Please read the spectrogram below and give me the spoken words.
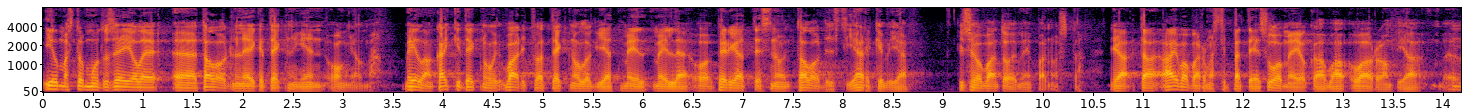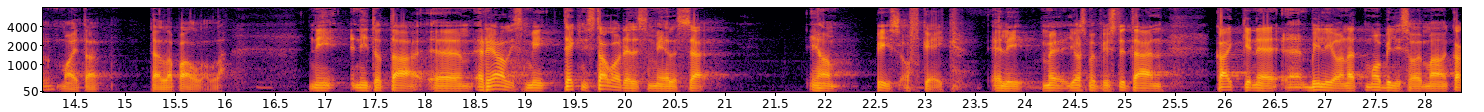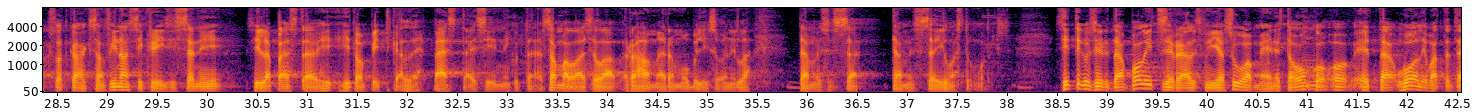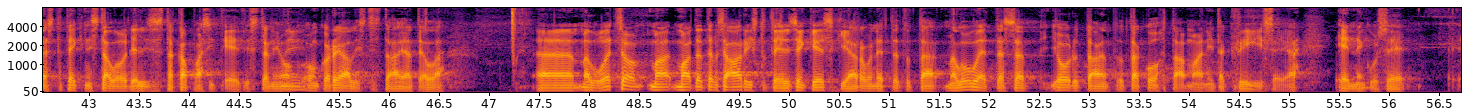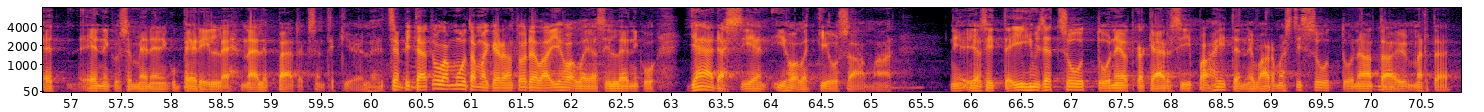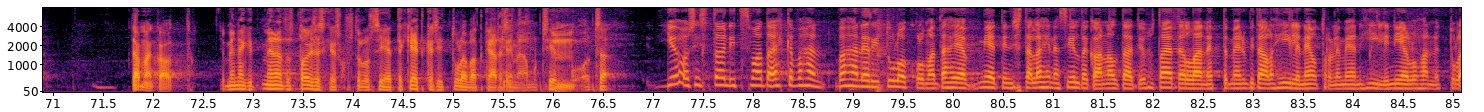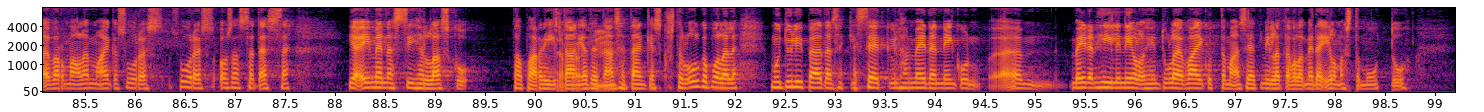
ilmastonmuutos ei ole ä, taloudellinen eikä tekninen ongelma. Meillä on kaikki teknologi- vaadittavat teknologiat, meillä, meillä on, periaatteessa ne on taloudellisesti järkeviä, kyse on vain toimeenpanosta. Ja tämä aivan varmasti pätee Suomeen, joka on va- vauraampia mm. maita tällä pallolla. Ni, niin tota, realismi teknis-taloudellisessa mielessä ihan piece of cake. Eli me, jos me pystytään kaikki ne biljoonat mobilisoimaan 2008 finanssikriisissä, niin sillä päästään hiton pitkälle, päästäisiin niin kuin samanlaisella rahamäärän mobilisoinnilla tämmöisessä, tämmöisessä ilmastonmuutoksessa. Sitten kun siirrytään poliittisen realismiin ja Suomeen, että, onko, mm. että huolimatta tästä teknistaloudellisesta kapasiteetista, niin, on, niin. onko realistista ajatella Mä luulen, että se on, mä, mä otan tämmöisen aristoteellisen keskiarvon, että tota, mä luulen, että tässä joudutaan tota, kohtaamaan niitä kriisejä ennen kuin se, et, ennen kuin se menee niin kuin perille näille päätöksentekijöille. Et sen pitää tulla muutama kerran todella iholle ja silleen niin kuin jäädä siihen iholle kiusaamaan. Niin, ja sitten ihmiset suuttuu, ne jotka kärsii pahiten, ne varmasti suuttuu, ne antaa mm. ymmärtää tämän kautta. Ja mennäänkin, mennään tuossa toisessa keskustelussa siihen, että ketkä sitten tulevat kärsimään, mutta Sirkku, mm. sä Joo, siis toi itse mä ehkä vähän, vähän eri tulokulman tähän ja mietin sitä lähinnä siltä kannalta, että jos nyt ajatellaan, että meidän pitää olla hiilineutraali, meidän hiilinieluhan nyt tulee varmaan olemaan aika suuressa, suuressa osassa tässä, ja ei mennä siihen lasku tapariitaan, jätetään se tämän keskustelun ulkopuolelle, mutta ylipäätänsäkin se, että kyllähän meidän, niin kuin, meidän hiilinieluihin tulee vaikuttamaan se, että millä tavalla meidän ilmasto muuttuu.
